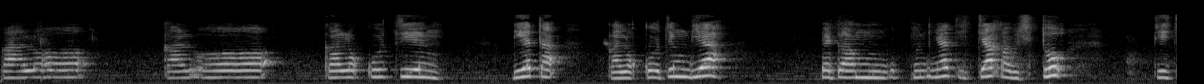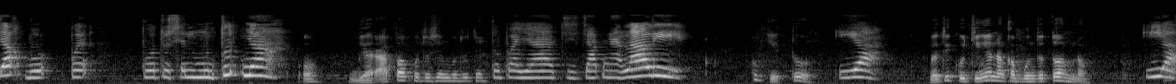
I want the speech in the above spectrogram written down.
kalau kalau kalau kucing dia tak kalau kucing dia pegang mulutnya cicak habis itu cicak putusin buntutnya Oh, biar apa putusin buntutnya? supaya cicaknya lari. Oh gitu. Iya, Berarti kucingnya nangkap buntut doang dong. iya.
